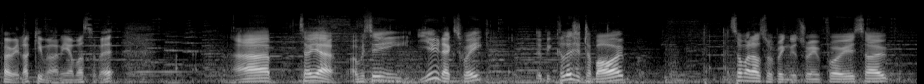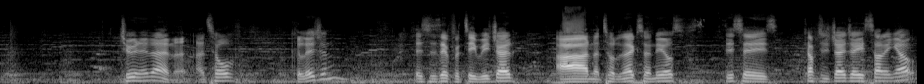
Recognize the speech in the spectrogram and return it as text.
Very lucky money, I must admit. Uh, so yeah, I'll be seeing you next week. There'll be Collision tomorrow. Someone else will bring the stream for you. So tune in then. Until Collision, this is it for TV Jed. And until the next one, O'Neills, this is Captain JJ signing out.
